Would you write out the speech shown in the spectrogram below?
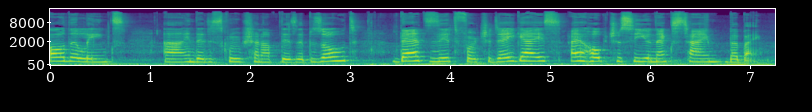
all the links uh, in the description of this episode. That's it for today, guys. I hope to see you next time. Bye bye.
